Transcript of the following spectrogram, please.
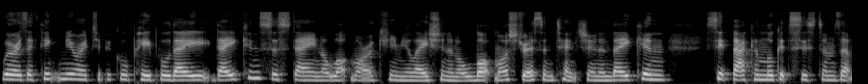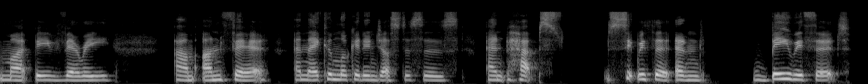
whereas i think neurotypical people they they can sustain a lot more accumulation and a lot more stress and tension and they can sit back and look at systems that might be very um, unfair and they can look at injustices and perhaps sit with it and be with it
